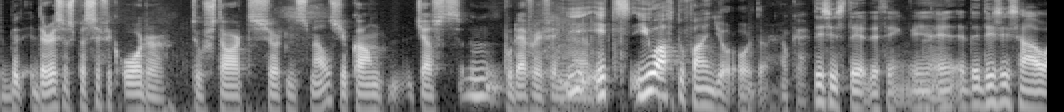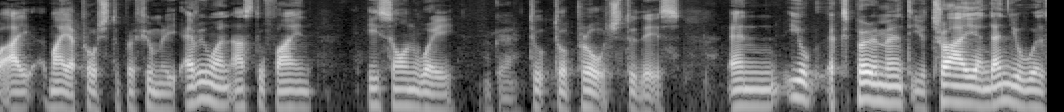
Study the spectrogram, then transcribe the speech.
But there is a specific order to start certain smells. You can't just put everything. Uh, It's you have to find your order. Okay. This is the, the thing. Uh, This is how I my approach to perfumery. Everyone has to find his own way okay. to, to approach to this. And you experiment, you try, and then you will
